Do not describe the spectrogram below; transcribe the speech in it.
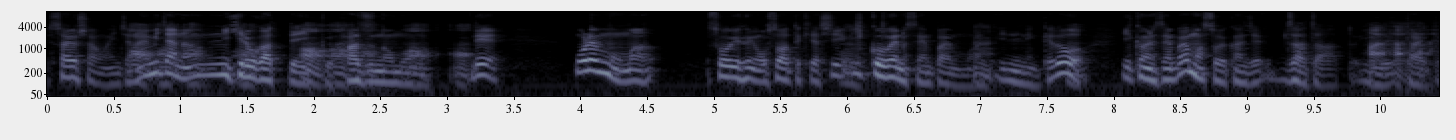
採用した方がいいんじゃない？みたいなのに広がっていくはずのもの。で俺もまあそういうふうに教わってきたし一個上の先輩もいんねんけど一個上の先輩もそういう感じでザザーというタイプ。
